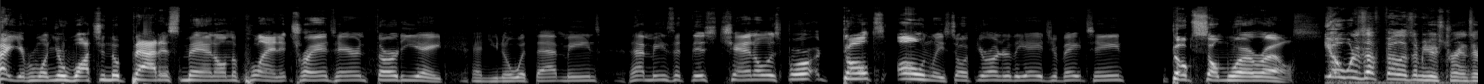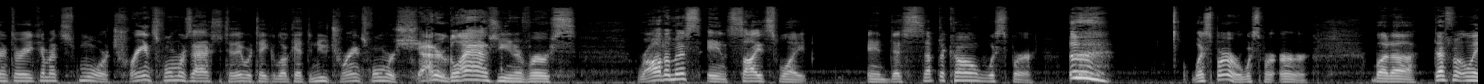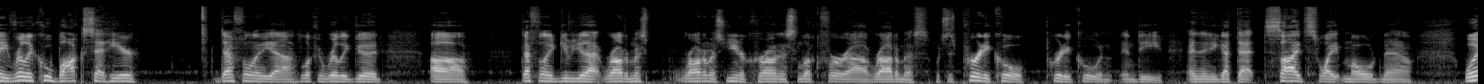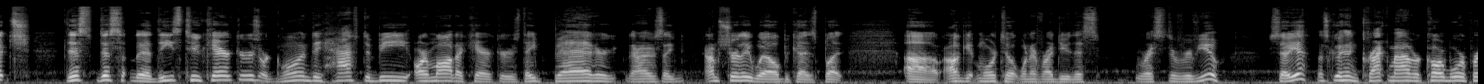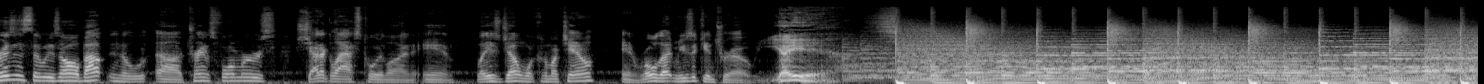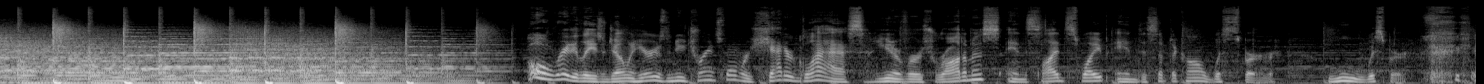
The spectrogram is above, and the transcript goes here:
Hey everyone, you're watching the baddest man on the planet, Trans Aaron 38. And you know what that means? That means that this channel is for adults only. So if you're under the age of 18, go somewhere else. Yo, what is up, fellas? I'm your host, Trans Aaron 38, coming at some more Transformers action. Today we're taking a look at the new Transformers Shattered Glass universe. Rodimus and Sideswipe and Decepticon Whisper. Ugh. Whisper or Whisperer? But uh, definitely really cool box set here. Definitely uh, looking really good. Uh, definitely give you that Rodimus Rodimus Unicronus look for uh, Rodimus, which is pretty cool. Pretty cool in, indeed. And then you got that Sideswipe mold now, which this this uh, these two characters are going to have to be Armada characters. They better. I was like, I'm sure they will because, but uh, I'll get more to it whenever I do this rest of the review. So yeah, let's go ahead and crack of our cardboard prisons that was all about in the uh, Transformers Shattered Glass toy line. And ladies and gentlemen, welcome to my channel and roll that music intro. Yeah! Alrighty, ladies and gentlemen, here is the new Transformers Shattered Glass Universe Rodimus and Sideswipe and Decepticon Whisper. Ooh, Whisper.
